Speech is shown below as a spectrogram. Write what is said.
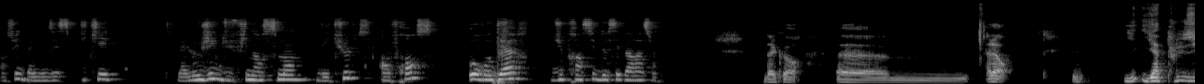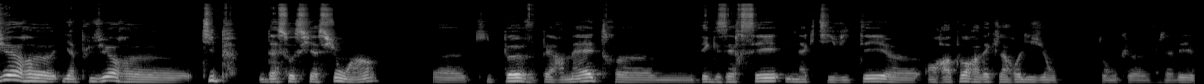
ensuite bah, nous expliquer la logique du financement des cultes en France au regard du principe de séparation D'accord. Euh, alors, il y, a plusieurs, euh, euh, types d'associations hein, qui peuvent permettre d'exercer une activité en rapport avec la religion. Donc, vous avez,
